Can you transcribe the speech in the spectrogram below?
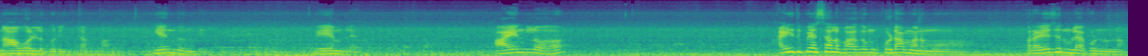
నా వాళ్ళ గురించి తప్ప. ఏందుంది? ఏం లేదు. ఆయనలో ఐదు పైసల భాగం కూడా మనము ప్రయోజనం లేకుండా ఉన్నాం.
